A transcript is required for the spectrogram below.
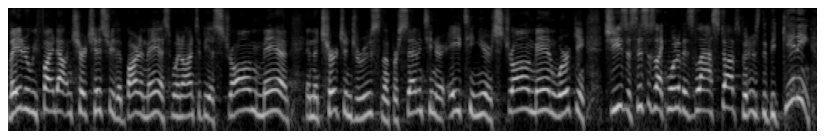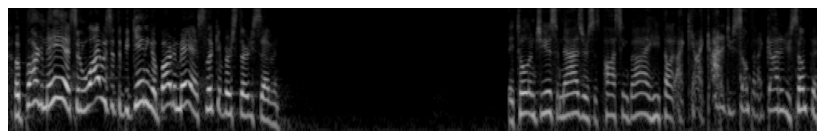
Later, we find out in church history that Bartimaeus went on to be a strong man in the church in Jerusalem for 17 or 18 years. Strong man working. Jesus, this is like one of his last stops, but it was the beginning of Bartimaeus. And why was it the beginning of Bartimaeus? Look at verse 37. They told him Jesus of Nazareth is passing by. He thought, I, can't, I got to do something. I got to do something.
